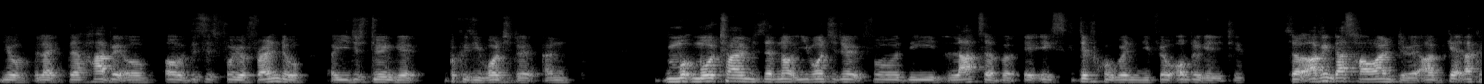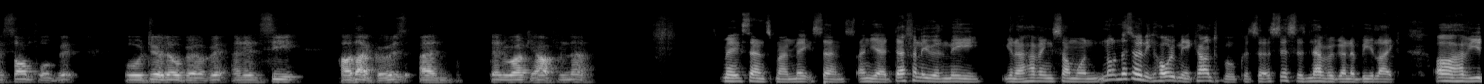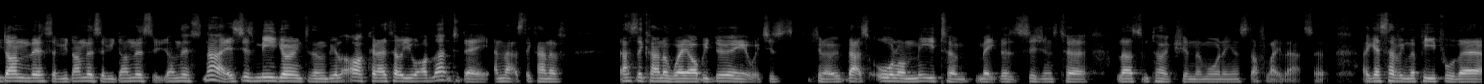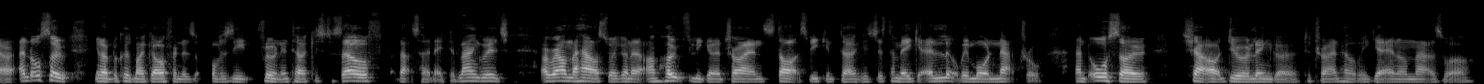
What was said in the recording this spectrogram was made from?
your like the habit of oh, this is for your friend, or are you just doing it because you want to do it? And more, more times than not, you want to do it for the latter, but it, it's difficult when you feel obligated to. So I think that's how I'd do it. I'd get like a sample of it, or do a little bit of it, and then see how that goes, and then work it out from there. Makes sense, man. Makes sense. And yeah, definitely with me, you know, having someone not necessarily holding me accountable because her sister's never going to be like, oh, have you done this? Have you done this? Have you done this? Have you done this? No, it's just me going to them and be like, oh, can I tell you what I've learned today? And that's the kind of that's the kind of way I'll be doing it, which is, you know, that's all on me to make the decisions to learn some Turkish in the morning and stuff like that. So I guess having the people there, and also, you know, because my girlfriend is obviously fluent in Turkish herself, that's her native language. Around the house, we're gonna, I'm hopefully gonna try and start speaking Turkish just to make it a little bit more natural. And also shout out Duolingo to try and help me get in on that as well.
